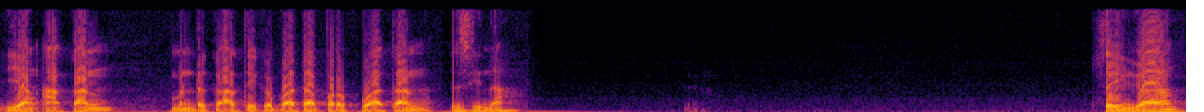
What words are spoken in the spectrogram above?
yang akan mendekati kepada perbuatan zina. Sehingga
